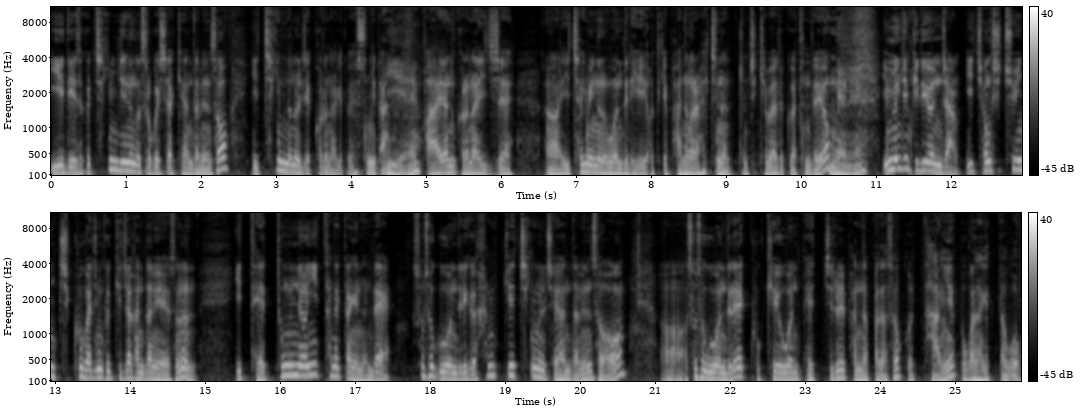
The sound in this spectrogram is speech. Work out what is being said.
이에 대해서 그 책임지는 것으로 그 시작해야 한다면서 이 책임론을 이제 거론하기도 했습니다. 예. 과연 그러나 이제 어, 이 책임 있는 의원들이 어떻게 반응을 할지는 좀 지켜봐야 될 것 같은데요. 네네. 임명진 비대위원장 이 정시 추인 직후 가진 그 기자 간담회에서는 이 대통령이 탄핵당했는데 소속 의원들이 그 함께 책임을 져야 한다면서 어 소속 의원들의 국회의원 배지를 반납받아서 그 당에 보관하겠다고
